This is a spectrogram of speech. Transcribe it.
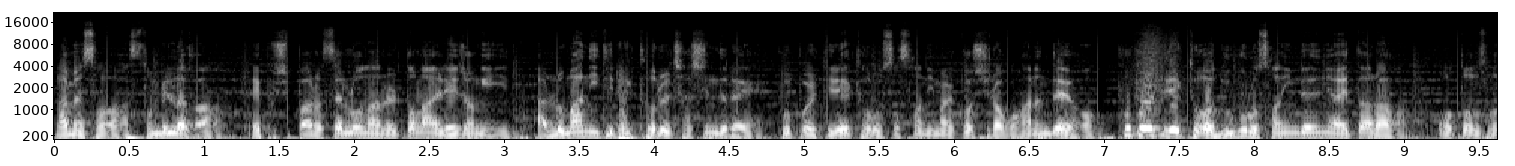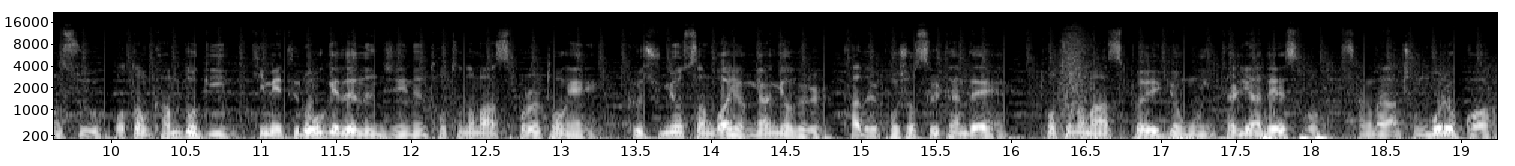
라면서 아스톤 빌라가 FC 바르셀로나를 떠날 예정인 알루마니 디렉터를 자신들의 풋볼 디렉터로서 선임할 것이라고 하는데요. 풋볼 디렉터가 누구로 선임되느냐에 따라 어떤 선수, 어떤 감독이 팀에 들어오게 되는지는 토트넘 하스퍼를 통해 그 중요성과 영향력을 다들 보셨을 텐데 토트넘 하스퍼의 경우 이탈리아 내에서 상당한 정보력과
